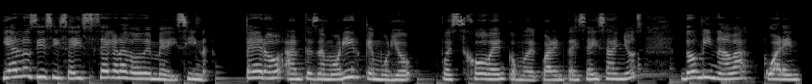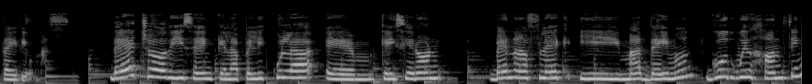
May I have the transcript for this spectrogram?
y a los 16 se graduó de medicina. Pero antes de morir, que murió pues joven, como de 46 años, dominaba 40 idiomas. De hecho, dicen que la película em, que hicieron Ben Affleck y Matt Damon, Good Will Hunting,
